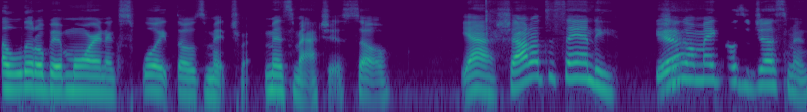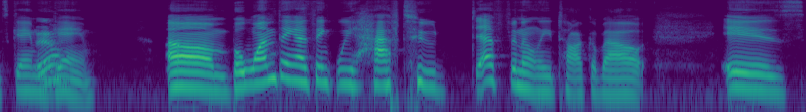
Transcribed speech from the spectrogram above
a little bit more and exploit those mismatches. So yeah, shout out to Sandy. She's Yeah. gonna make those adjustments game Yeah. to game. Um, but one thing I think we have to definitely talk about is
